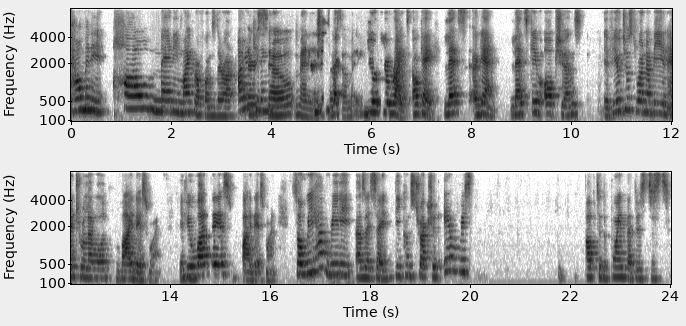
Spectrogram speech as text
how many how many microphones there are? Are you there's kidding so me? many there's like, so many. You're, you're right. Okay let's again let's give options. If you just want to be an entry level buy this one. If you mm-hmm. want this buy this one. So we have really as i say deconstruction every up to the point that there's just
